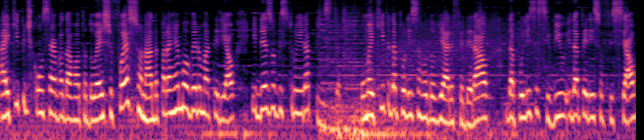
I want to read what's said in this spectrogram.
A equipe de conserva da Rota do Oeste foi acionada para remover o material e desobstruir a pista. Uma equipe da Polícia Rodoviária Federal, da Polícia Civil e da Perícia Oficial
